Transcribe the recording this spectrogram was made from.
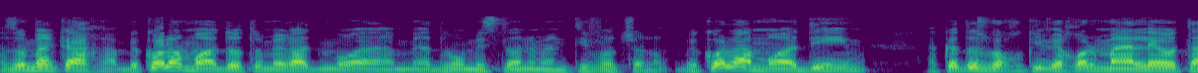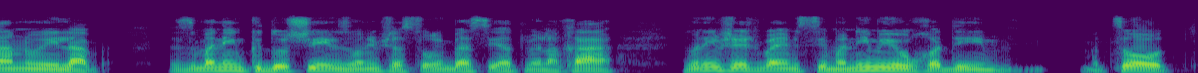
אז הוא אומר ככה, בכל המועדות, אומר אדמו"ר מסלונים מנתיבות שלום, בכל המועדים, הקדוש ברוך הוא כביכול מעלה אותנו אליו. זמנים קדושים, זמנים שאסורים בעשיית מלאכה, זמנים שיש בהם סימנים מיוחדים, מצות,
